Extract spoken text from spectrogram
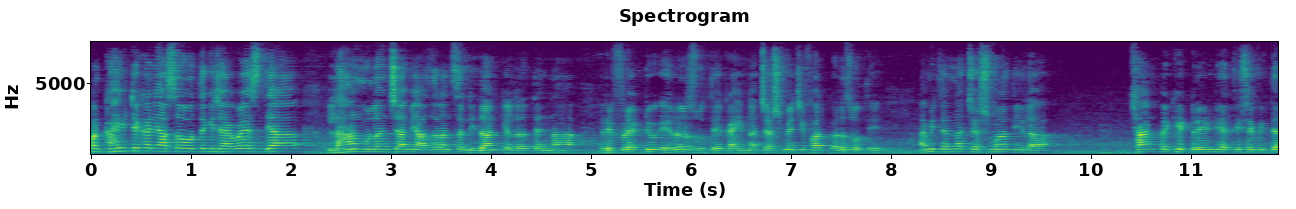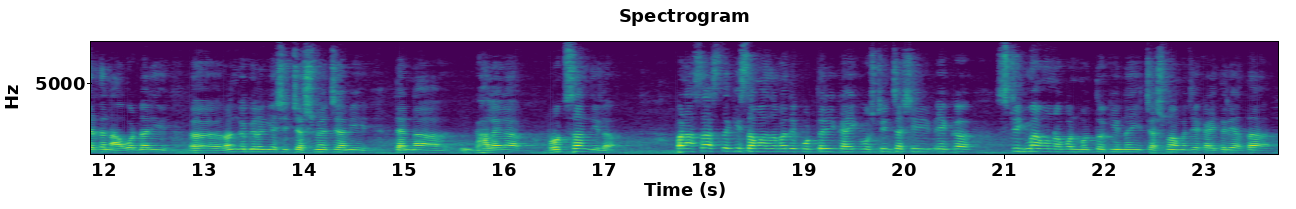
पण काही ठिकाणी असं होतं की ज्यावेळेस त्या लहान मुलांच्या आम्ही आजारांचं निदान केलं त्यांना रिफ्रॅक्टिव्ह एरर्स होते काहींना चष्म्याची फार गरज होती आम्ही त्यांना चष्मा दिला. छानपैकी ट्रेंडी अतिशय विद्यार्थ्यांना आवडणारी रंगबिरंगी अशी चष्म्याची आम्ही त्यांना घालायला प्रोत्साहन दिलं. पण असं असतं की समाजामध्ये कुठतरी काही गोष्टींच्याशी अशी एक स्टिग्मा म्हणून आपण म्हणतो की नाही चष्मा म्हणजे काहीतरी आता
